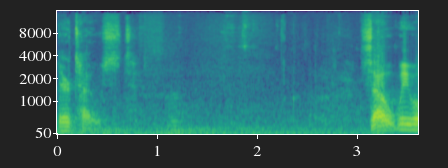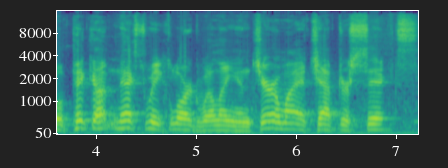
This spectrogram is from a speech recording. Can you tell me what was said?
They're toast. So we will pick up next week, Lord willing, in Jeremiah chapter 6,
